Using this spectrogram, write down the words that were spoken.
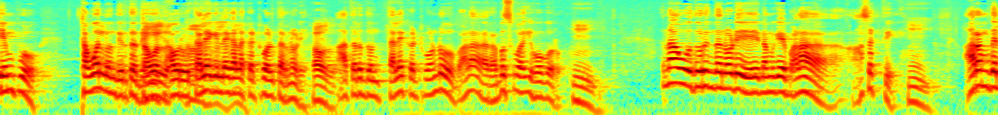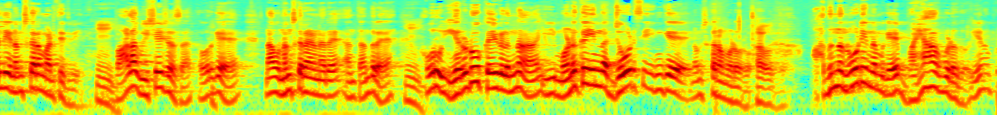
ಕೆಂಪು ಟವಲ್ ಒಂದು ಇರ್ತದೆ. ಅವರು ತಲೆಗಿಲ್ಲೆಗೆಲ್ಲ ಕಟ್ಕೊಳ್ತಾರೆ ನೋಡಿ. ಆ ಥರದ್ದೊಂದು ತಲೆ ಕಟ್ಕೊಂಡು ಭಾಳ ರಭಸವಾಗಿ ಹೋಗೋರು. ನಾವು ದೂರಿಂದ ನೋಡಿ ನಮಗೆ ಭಾಳ ಆಸಕ್ತಿ. ಆರಂಭದಲ್ಲಿ ನಮಸ್ಕಾರ ಮಾಡ್ತಿದ್ವಿ. ಭಾಳ ವಿಶೇಷ ಸರ್. ಅವ್ರಿಗೆ ನಾವು ನಮಸ್ಕಾರ ಅಣ್ಣರೇ ಅಂತಂದರೆ ಅವರು ಎರಡೂ ಕೈಗಳನ್ನು ಈ ಮೊಣಕೈಯಿಂದ ಜೋಡಿಸಿ ಹಿಂಗೆ ನಮಸ್ಕಾರ ಮಾಡೋರು. ಹೌದು. ಅದನ್ನು ನೋಡಿ ನಮಗೆ ಭಯ ಆಗ್ಬಿಡೋದು. ಏನಪ್ಪ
